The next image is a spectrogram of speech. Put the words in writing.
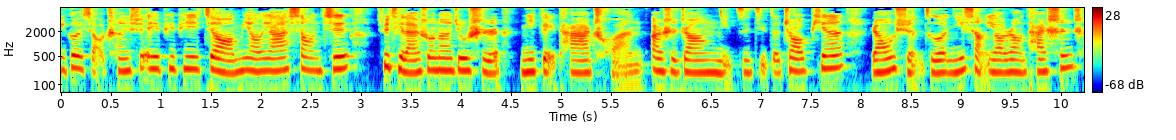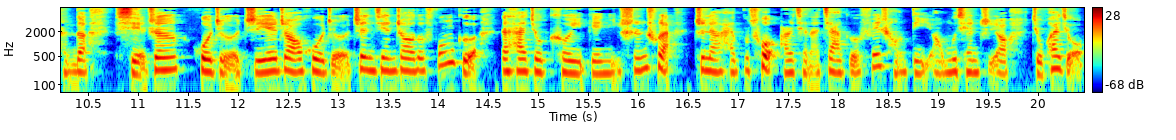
一个小程序 APP，叫妙压相机。具体来说呢，就是你给它传二十张你自己的照片，然后选择你想要让它生成的写真。或者职业照或者证件照的风格，那它就可以给你生出来，质量还不错，而且呢价格非常低啊，目前只要九块九。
